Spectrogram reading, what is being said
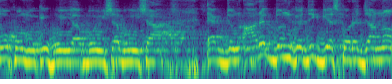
মুখোমুখি হইয়া বৈশা বৈশা একজন আরেকজনকে জিজ্ঞেস করে, জানো,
